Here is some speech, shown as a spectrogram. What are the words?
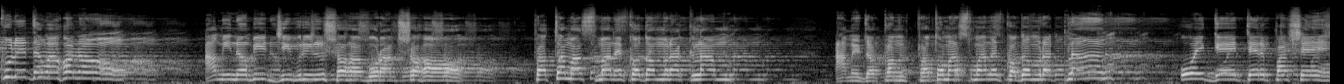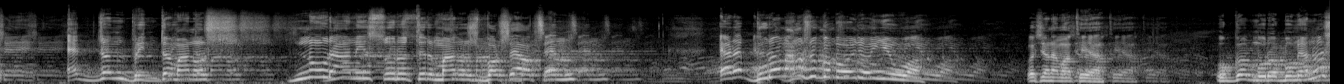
খুলে দেওয়া হলো। আমি নবী জিবরিল সহ, বোরাক সহ প্রথম আসমানে কদম রাখলাম। আমি যখন প্রথম আসমানে কদম রাখলাম, ওই গেটের পাশে একজন বৃদ্ধ মানুষ, নুরানি সুরতের মানুষ বসে আছেন। এরে বুড়ো মানুষ বই রইয়া না মাথিয়া উগ্র মুরব্বী মানুষ।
